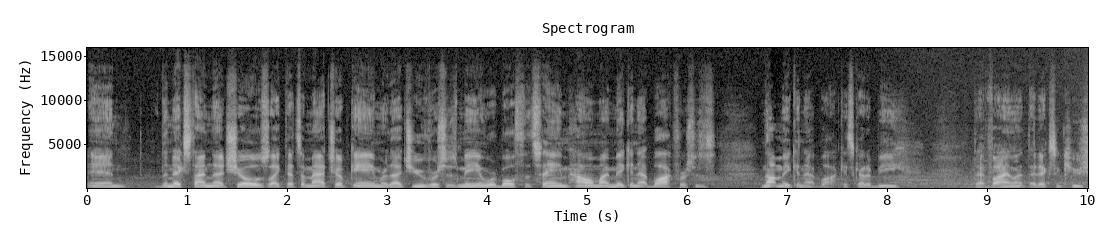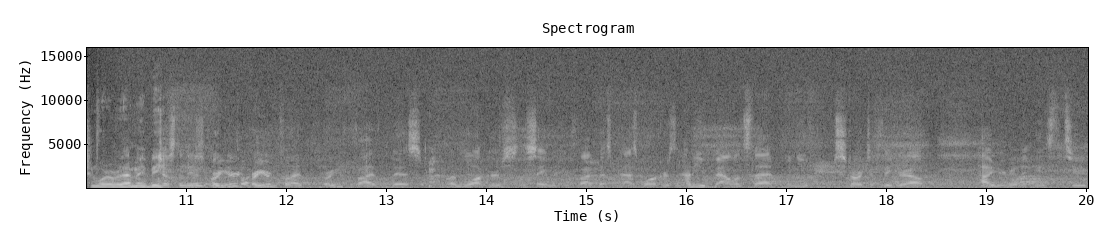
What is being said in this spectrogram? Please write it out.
And the next time that shows, like that's a matchup game or that's you versus me and we're both the same, how am I making that block versus not making that block? It's got to be that violent, that execution, whatever that may be. Justin, is, are your are your five are your five best run blockers the same as your five best pass blockers? And how do you balance that when you start to figure out how you're going to institute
